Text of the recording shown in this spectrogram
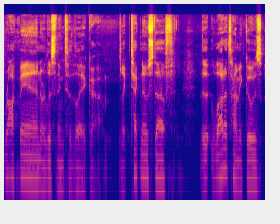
rock band or listening to like um, like techno stuff the, a lot of time it goes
